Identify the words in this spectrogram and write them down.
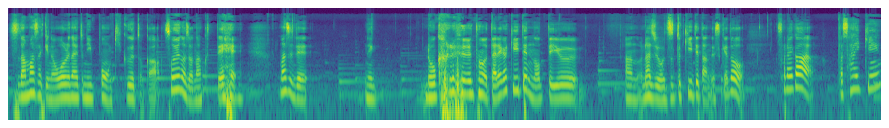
う菅田将暉の「オールナイトニッポン」を聞くとかそういうのじゃなくて マジでねローカルの誰が聞いてんのっていうあのラジオをずっと聞いてたんですけどそれがやっぱ最近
